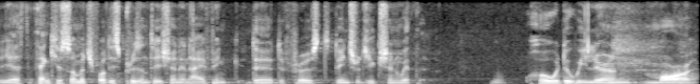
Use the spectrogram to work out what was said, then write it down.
So yes, thank you so much for this presentation. And I think the, the first, the introduction with how do we learn more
